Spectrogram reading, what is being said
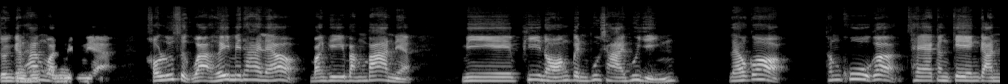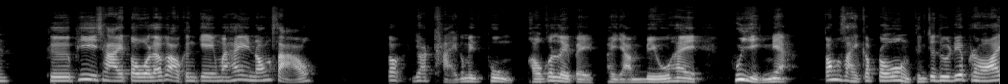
จนกระทั่งอือฮึวันหนึ่งเนี่ยเขารู้สึกว่าเฮ้ยไม่ได้แล้ว บางทีบางบ้านเนี่ย มีพี่น้องเป็นผู้ชายผู้หญิง แล้วก็ทั้งคู่ก็แชร์กางเกงกัน คือพี่ชายโตแล้วก็เอากางเกงมาให้น้องสาว ก็ยอดขายก็ไม่พุ่งเขาก็เลยไปพยายามบิวให้ผู้หญิงเนี่ย ต้องใส่กระโปรงถึงจะดูเรียบร้อย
